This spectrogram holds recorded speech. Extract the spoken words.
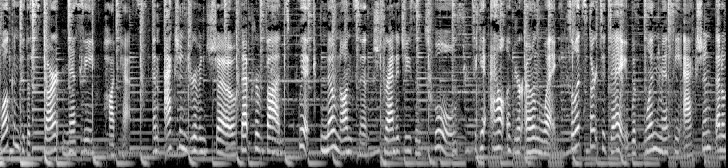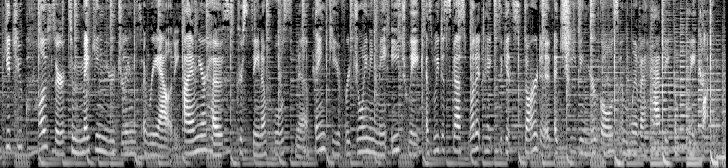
Welcome to the Start Messy podcast, an action driven show that provides quick, no nonsense strategies and tools to get out of your own way. So let's start today with one messy action that'll get you closer to making your dreams a reality. I am your host, Christina Poole Smith. Thank you for joining me each week as we discuss what it takes to get started achieving your goals and live a happy, complete life.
